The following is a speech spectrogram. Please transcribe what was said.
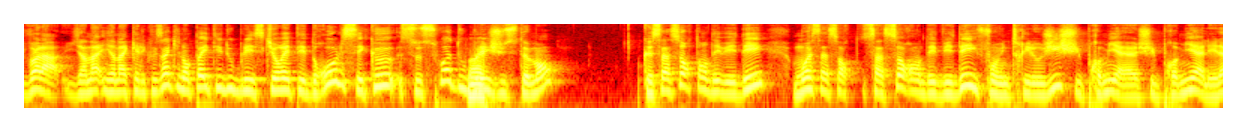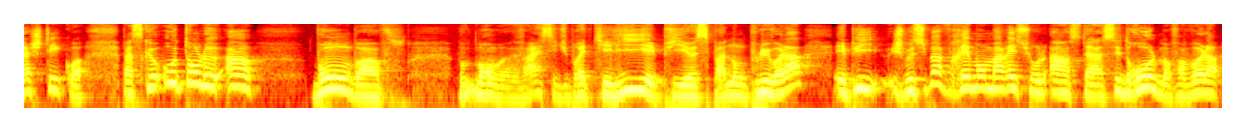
voilà, il y en a, il y en a quelques-uns qui n'ont pas été doublés. Ce qui aurait été drôle, c'est que ce soit doublé justement que ça sorte en DVD, moi ça sort, en DVD, ils font une trilogie, je suis, premier je suis le premier à aller l'acheter, quoi. Parce que autant le 1, bon, bah, bon, bah, voilà, c'est du Brett Kelly, et puis euh, c'est pas non plus, voilà. Et puis, je me suis pas vraiment marré sur le 1, c'était assez drôle, mais enfin voilà.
